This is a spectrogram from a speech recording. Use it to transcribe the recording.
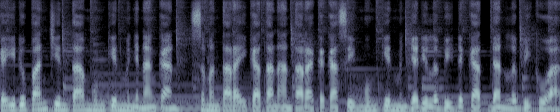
Kehidupan cinta mungkin menyenangkan, sementara ikatan antara kekasih mungkin menjadi lebih dekat dan lebih kuat.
